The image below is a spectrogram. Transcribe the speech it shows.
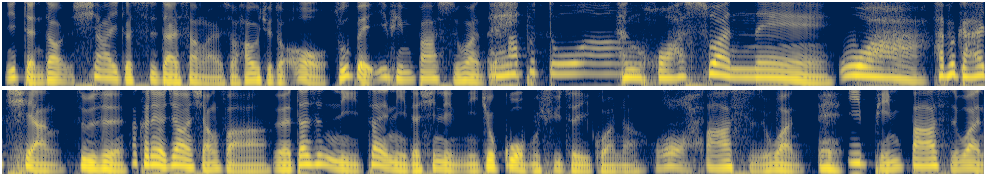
你等到下一个世代上来的时候，他会觉得哦，竹北一平八十万，差不多啊，很划算呢，哇，还不赶快抢，是不是？他可能有这样的想法啊，对。但是你在你的心里，你就过不去这一关了。哇，八十万，哎，一平八十万，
